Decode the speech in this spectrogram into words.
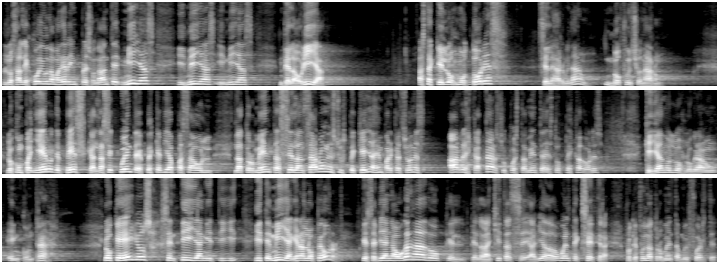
los alejó de una manera impresionante, millas y millas y millas de la orilla hasta que los motores se les arruinaron, no funcionaron. Los compañeros de pesca, al darse cuenta después que había pasado la tormenta, se lanzaron en sus pequeñas embarcaciones a rescatar supuestamente a estos pescadores que ya no los lograron encontrar. Lo que ellos sentían y, temían era lo peor, que se habían ahogado, que, que la lanchita se había dado vuelta, etc., porque fue una tormenta muy fuerte.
